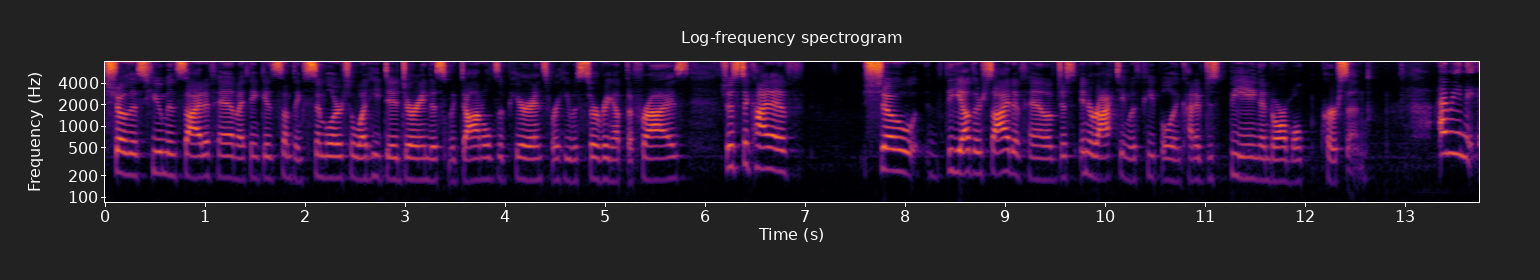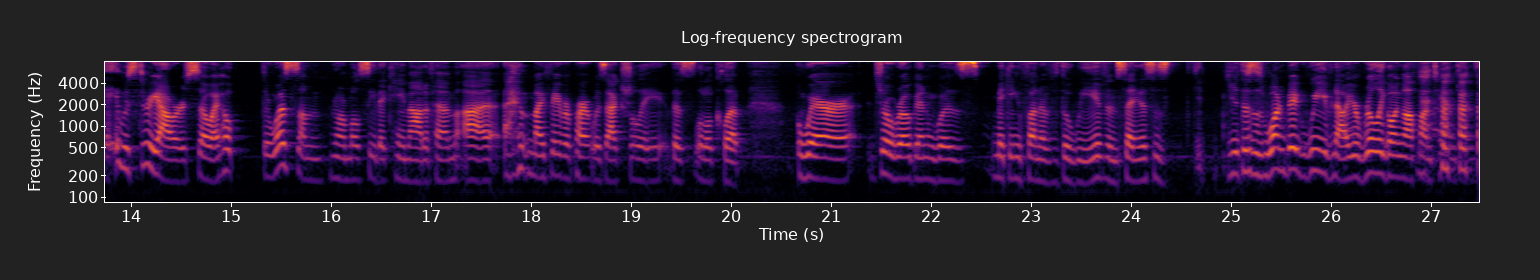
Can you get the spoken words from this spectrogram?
show this human side of him. I think it's something similar to what he did during this McDonald's appearance where he was serving up the fries, just to kind of show the other side of him of just interacting with people and kind of just being a normal person. I mean, it was three hours, so I hope there was some normalcy that came out of him. Uh, my favorite part was actually this little clip where Joe Rogan was making fun of the weave and saying, "This is this is one big weave now. You're really going off on tangents."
